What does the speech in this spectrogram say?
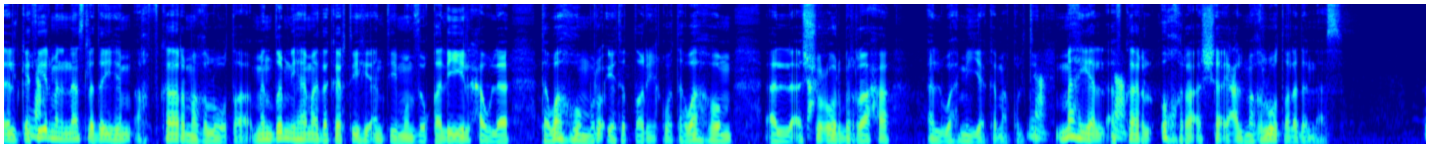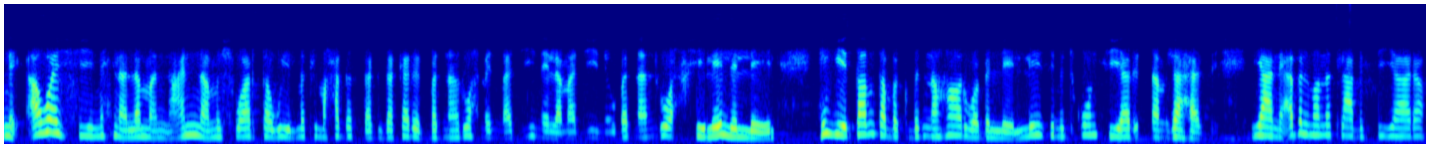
الكثير نعم. من الناس لديهم أفكار مغلوطة من ضمنها ما ذكرتيه أنت منذ قليل حول توهم رؤية الطريق وتوهم الشعور بالراحة الوهمية كما قلت نعم. ما هي الأفكار نعم. الأخرى الشائعة المغلوطة لدى الناس أول شيء نحن لما عندنا مشوار طويل مثل ما حضرتك ذكرت بدنا نروح من مدينة لمدينة وبدنا نروح خلال الليل هي تنطبق بالنهار وبالليل لازم تكون سيارتنا مجهزة. يعني قبل ما نطلع بالسيارة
